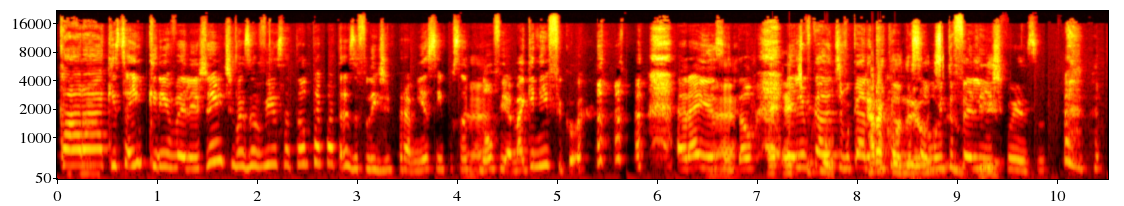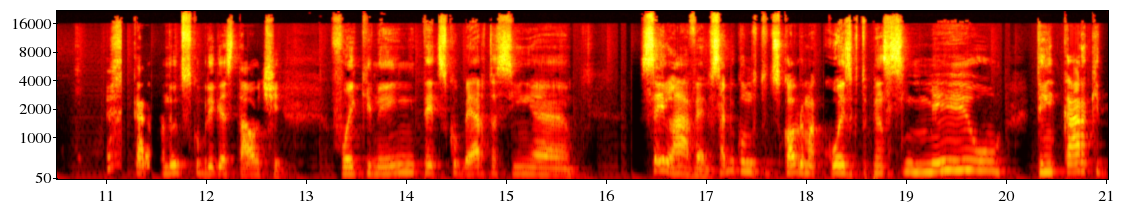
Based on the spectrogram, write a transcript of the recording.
caraca, isso é incrível. Ele, gente, mas eu vi isso há tanto tempo atrás. Eu falei, gente, pra mim é 100% é. novo e é magnífico. Era isso. É. Então, é, é ele tipo, ficava, tipo, cara, cara que eu sou muito feliz com isso. Cara, quando eu descobri Gestalt, foi que nem ter descoberto, assim, é... sei lá, velho. Sabe quando tu descobre uma coisa que tu pensa assim, meu, tem cara que,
